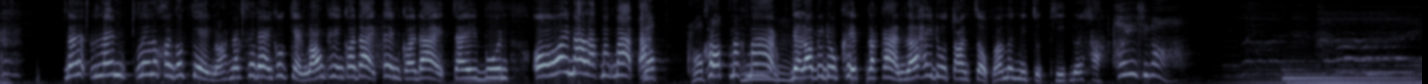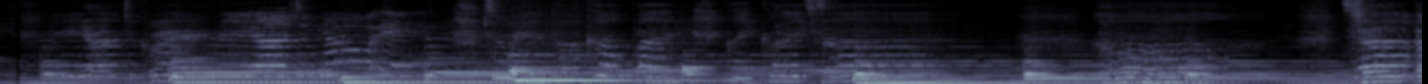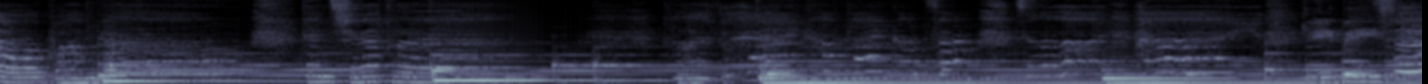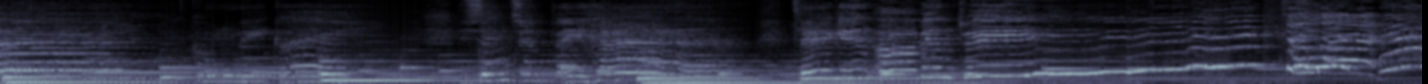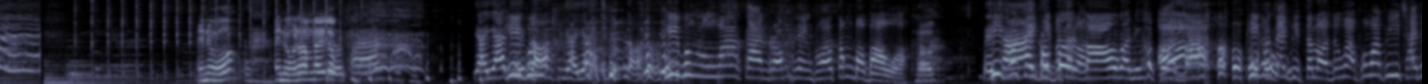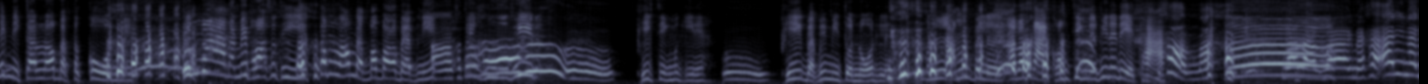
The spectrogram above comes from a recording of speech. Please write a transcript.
ได้เล่นเล่นละครก็เก่งเนาะนักแสดงก็เก่งร้องเพลงก็ได้ เต้นก็ได้ ใจบุญ โอ้ยน่ารักมากๆครอะบครบ ครบมาก อืๆมเดี๋ยวเราไปดูคลิปละกัน แล้วให้ดูตอนจบว่ามันมีจุดพีคด้วยค่ะ เฮ้ยจริงเหรออ กี่ปีแสนคงไม่ไกลที่ฉันจะไปหา Taking off in dreams ไอ้หนู ไอ้หนูทำอะไรลูกเดี๋ยวคะยายาพี่ทิพย์เหรอยายาทิพย์เหรอ พี่เพิ่งรู้ว่าการร้องเพลงเพราะต้องเบาๆเหรอะครับ ไม่พี่ใช่เข้าใจผิเขาดมาตลอดเปิดเบาก่อนนี้เขาเปิดเบาพี่เข้าใจผิดตลอดด้วยว่าเพราะว่าพี่ใช้เทคนิคการร้องแบบตะโกนไงพี่ว่ามันไม่เพอสักทีต้องร้องแบบเบาๆแบบนี้อ่าเขาต้อไอ้งหูพี่อืมพีคจริงเมื่อกี้เนี่ยอืมพีคแบบไม่มีตัวโน้ตเลย มันล้ำไปเลยอวกาศของจริงเลยพี่ณเดชน์ค่ะ ขำมากน่ารักมากนะคะอะยังไง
